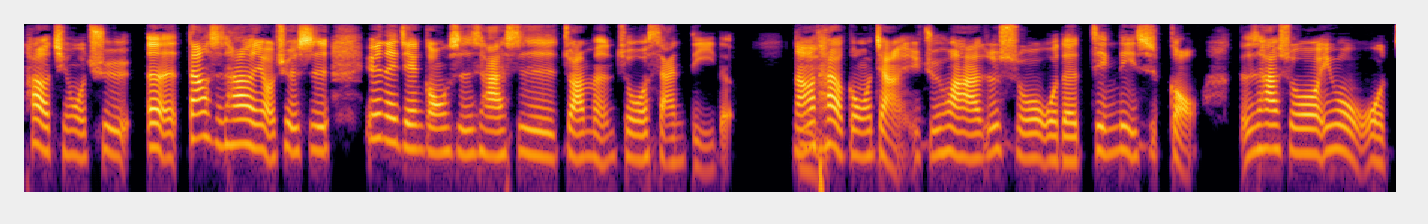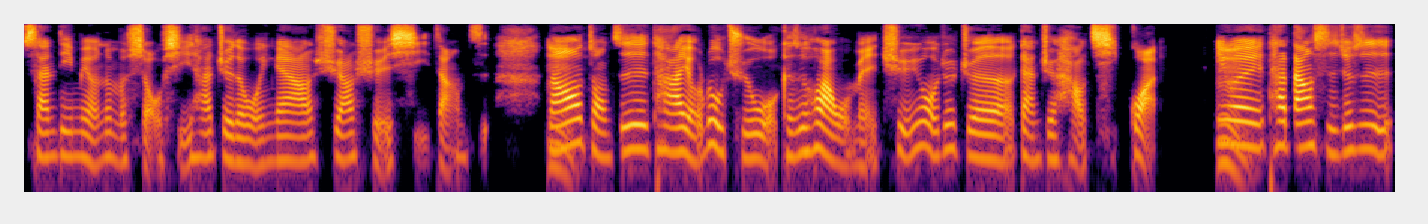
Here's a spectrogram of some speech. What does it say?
他有请我去，呃，当时他很有趣的是，因为那间公司他是专门做三 D 的。然后他有跟我讲一句话，他就说我的精力是够，可是他说因为我三 D 没有那么熟悉，他觉得我应该要需要学习这样子。然后总之他有录取我，可是后来我没去，因为我就觉得感觉好奇怪，因为他当时就是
